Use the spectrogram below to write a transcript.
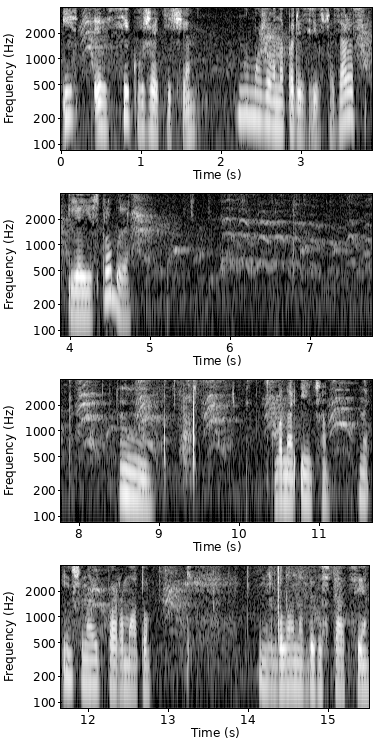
І е, сік вже тіче. Ну, може, вона перезрівша. Зараз я її спробую. Вона інша. Вона інша навіть по аромату, ніж була на дегустації.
